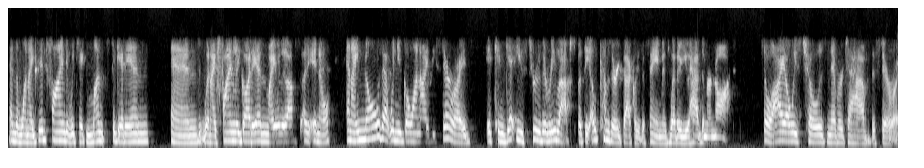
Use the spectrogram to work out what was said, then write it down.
And the one I did find, it would take months to get in. And when I finally got in, my relapse, uh, you know, and I know that when you go on IV steroids, it can get you through the relapse, but the outcomes are exactly the same as whether you had them or not. So I always chose never to have the steroids.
